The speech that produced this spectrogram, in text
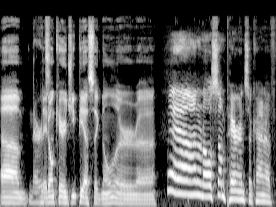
Um, Nerds. they don't carry GPS signal or uh, Well, I don't know. Some parents are kind of,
